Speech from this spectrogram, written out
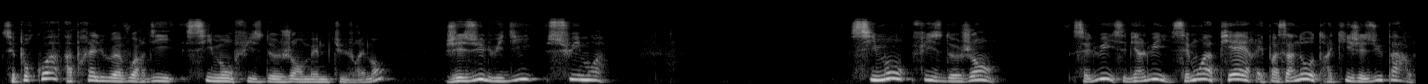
C'est pourquoi, après lui avoir dit Simon, fils de Jean, m'aimes-tu vraiment? Jésus lui dit Suis-moi. Simon, fils de Jean, c'est lui, c'est bien lui, c'est moi, Pierre, et pas un autre à qui Jésus parle.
